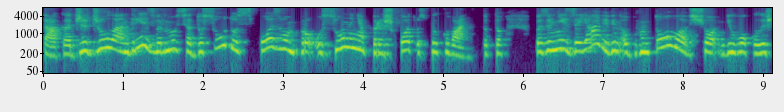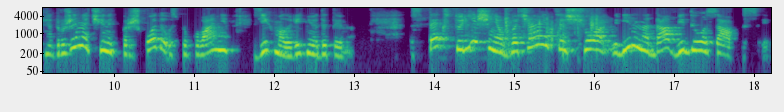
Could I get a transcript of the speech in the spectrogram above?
Так, Джеджула Андрій звернувся до суду з позовом про усунення перешкод у спілкуванні. Тобто, позивній заяві він обґрунтовував, що його колишня дружина чинить перешкоди у спілкуванні з їх малолітньою дитиною. З тексту рішення вбачається, що він надав відеозаписи,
